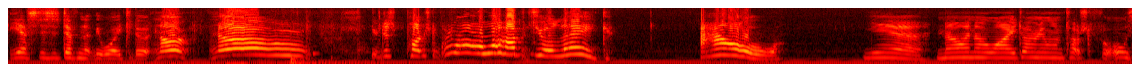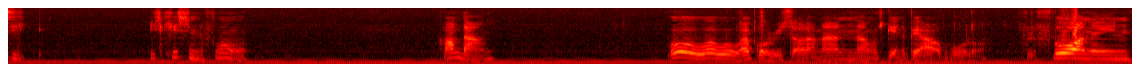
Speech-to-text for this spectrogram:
Yes, this is definitely the way to do it. No, no! You just punched. Oh, what happened to your leg? Ow! Yeah, now I know why I don't really want to touch the floor. Oh, he... He's kissing the floor. Calm down. Whoa, whoa, whoa, I've got to restart that, man. That one's getting a bit out of order. For the floor, I mean...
